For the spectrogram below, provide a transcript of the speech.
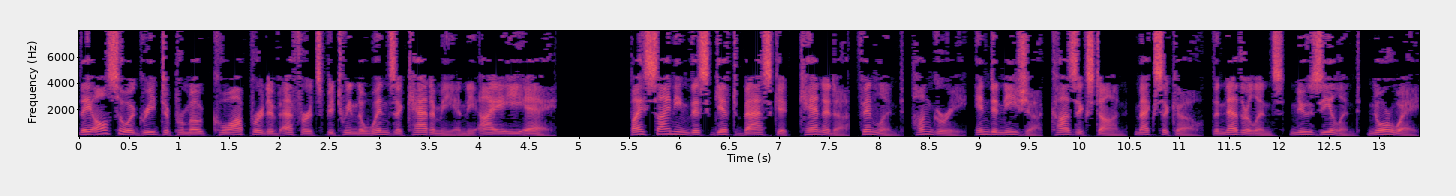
They also agreed to promote cooperative efforts between the WINS Academy and the IAEA. By signing this gift basket, Canada, Finland, Hungary, Indonesia, Kazakhstan, Mexico, the Netherlands, New Zealand, Norway,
